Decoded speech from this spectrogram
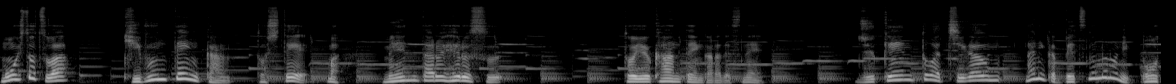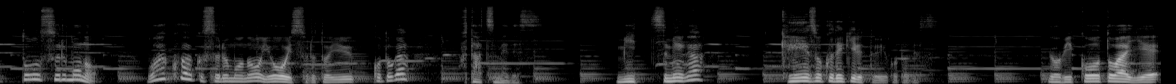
もう1つは気分転換として、まあ、メンタルヘルスという観点からですね受験とは違う何か別のものに没頭するものワクワクするものを用意するということが2つ目です。3つ目が継続できるということです。予備校とはいえ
